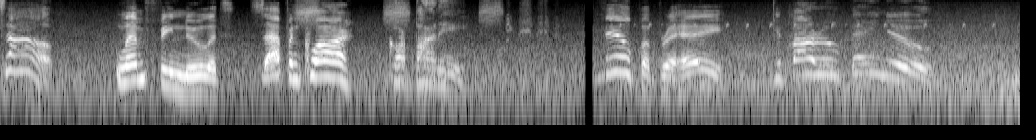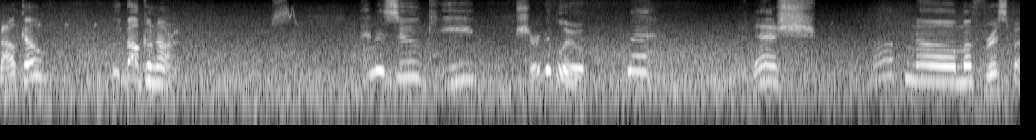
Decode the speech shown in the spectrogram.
Zaruga, Yasab, Lemfi Nulitz, Zappanquar, Corbani, Vilpa Brehe, Gibaru Benu. Balco? Balconaro. Anazuk E. Sugarblue. Meh. Ganesh. Opno Mafrispa.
